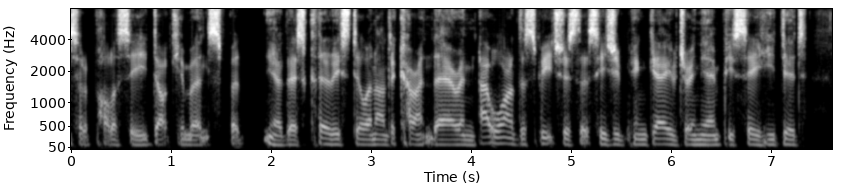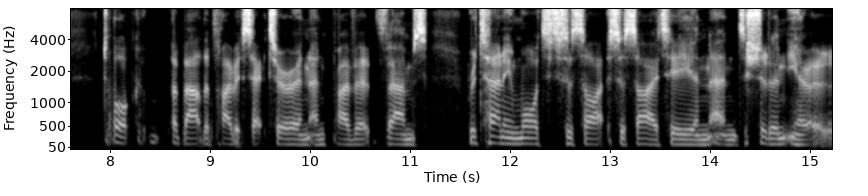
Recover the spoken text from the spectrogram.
sort of policy documents, but you know there's clearly still an undercurrent there. And at one of the speeches that Xi Jinping gave during the NPC, he did talk about the private sector and, and private firms returning more to society and, and shouldn't you know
